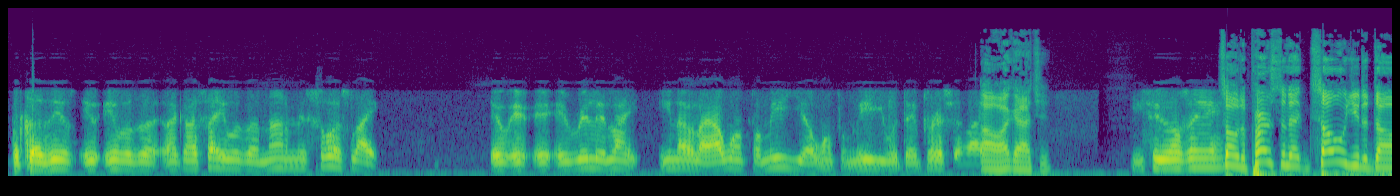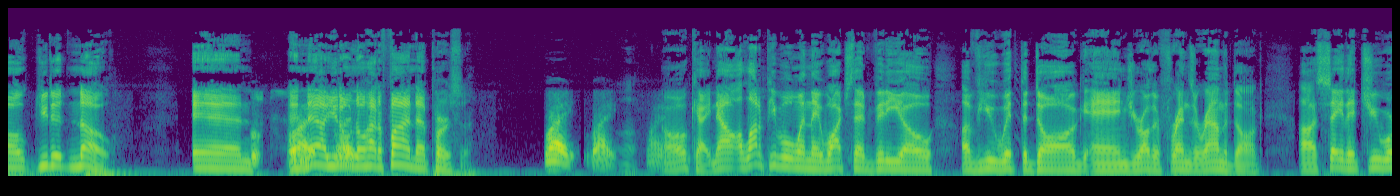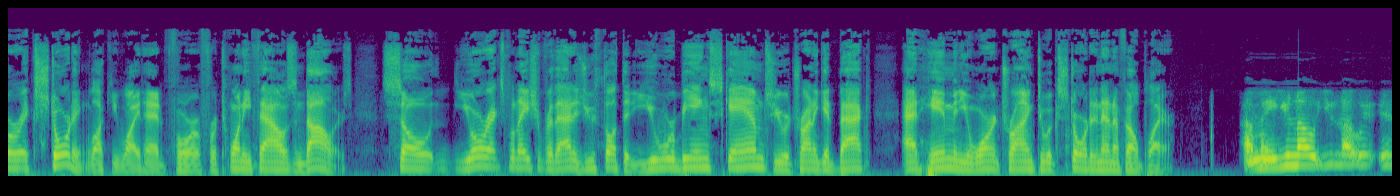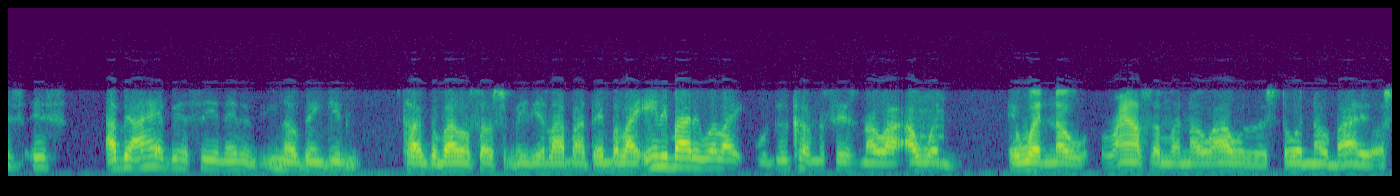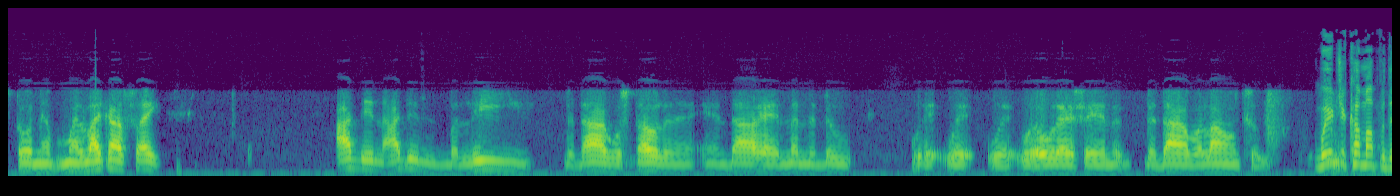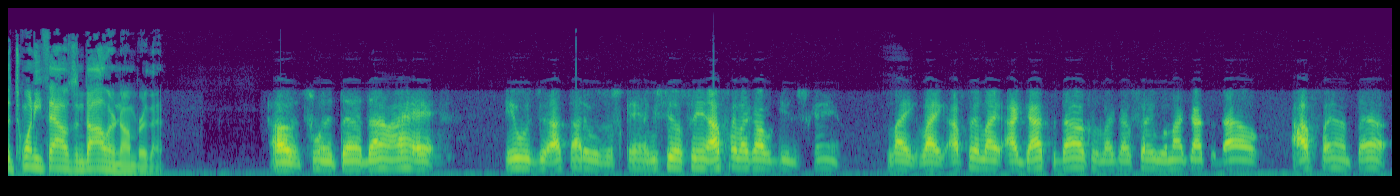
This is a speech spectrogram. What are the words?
because it, it it was a like I say it was an anonymous source. Like it it it- it really like you know like I wasn't familiar. I wasn't familiar with that person. Like Oh, I got you. You see what I'm saying? So the person that sold you the dog, you didn't know, and and now you don't know how to find that person. right, right, right. Oh, okay. Now, a lot of people, when they watch that video of you with the dog and your other friends around the dog, uh, say that you were extorting Lucky Whitehead for, for $20,000. So, your explanation for that is you thought that you were being scammed, so you were trying to get back at him and you weren't trying to extort an NFL player. I mean, you know, you know, it's it's. I've been I had been seeing it, and you know, been getting talked about on social media a lot about that. But like anybody with like with good common sense, no, I, I wasn't. It wasn't no ransom or no. I was extorting nobody or extorting them money. Like I say, I didn't. I didn't believe the dog was stolen, and, and dog had nothing to do with with with, with who they saying the, the dog belonged to. Where'd you come up with the $20,000 number then? Was twenty thousand dollars. I had it was. I thought it was a scam. You see what I'm saying? I felt like I was getting scammed. Like like I felt like I got the dog because, like I say, when I got the dog, I found out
